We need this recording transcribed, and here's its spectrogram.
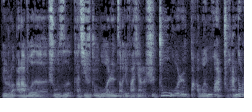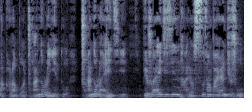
比如说阿拉伯的数字，它其实中国人早就发现了，是中国人把文化传到了阿拉伯，传到了印度，传到了埃及。比如说埃及金字塔叫四方八元之术，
